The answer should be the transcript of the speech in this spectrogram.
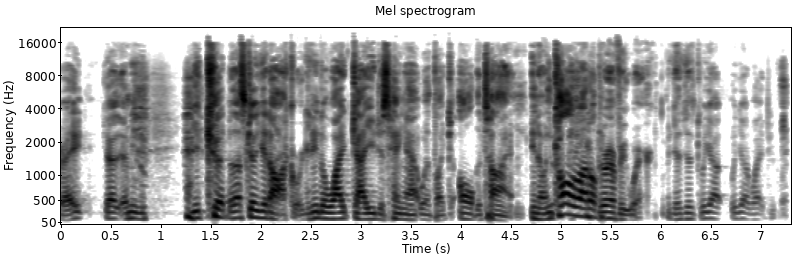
Right? I mean, you could, but that's going to get awkward. You need a white guy you just hang out with like all the time. You know, in Colorado, they're everywhere. We got, we got, we got white people.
